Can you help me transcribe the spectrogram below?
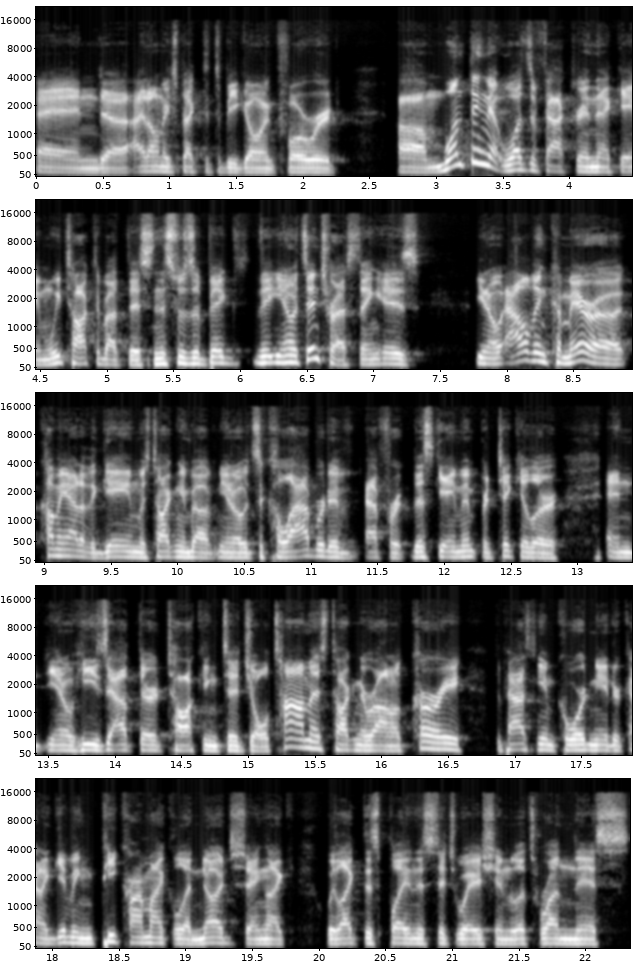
and uh, I don't expect it to be going forward. Um, one thing that was a factor in that game, we talked about this, and this was a big. You know, it's interesting is you know, Alvin Kamara coming out of the game was talking about, you know, it's a collaborative effort, this game in particular. And, you know, he's out there talking to Joel Thomas, talking to Ronald Curry, the passing game coordinator, kind of giving Pete Carmichael a nudge, saying, like, we like this play in this situation. Let's run this.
